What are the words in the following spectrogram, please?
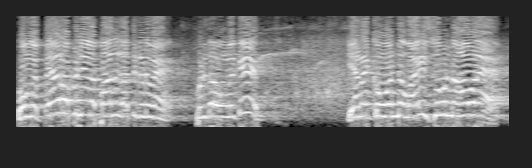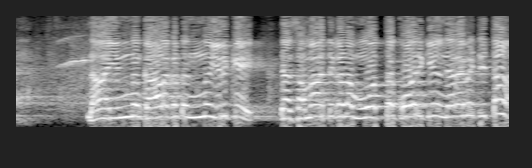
உங்க பேர பிள்ளையில பாதுகாத்துக்கிடுவேன். புரியுதா உங்களுக்கு? எனக்கு ஒண்ணு வயசு ஒண்ணு ஆகல. நான் இன்னும் காலகட்டம் இன்னும் இருக்கு. என் சமாஜத்துக்கான மொத்த கோரிக்கையில் நிறைவேற்றித்தான்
